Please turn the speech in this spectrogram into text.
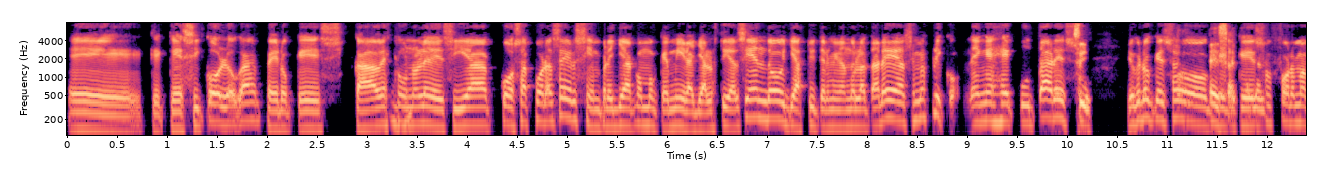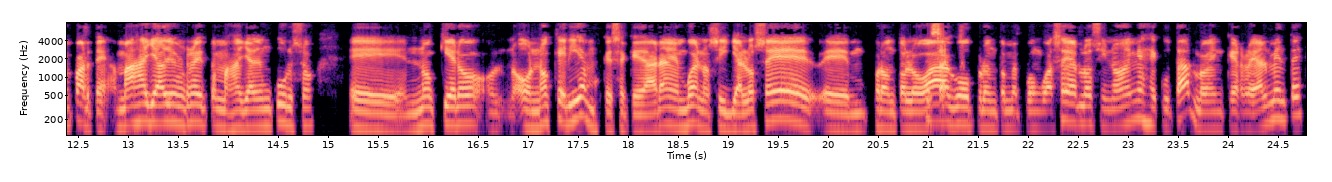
eh, que, es psicóloga, pero que cada vez que uno le decía cosas por hacer, siempre ya como que, mira, ya lo estoy haciendo, ya estoy terminando la tarea, ¿sí me explico? En ejecutar eso. Yo creo que eso, que, eso forma parte, más allá de un reto, más allá de un curso, eh, no quiero o no queríamos que se quedara en, bueno, sí, ya lo sé, eh, pronto lo hago, pronto me pongo a hacerlo, sino en ejecutarlo, en que realmente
